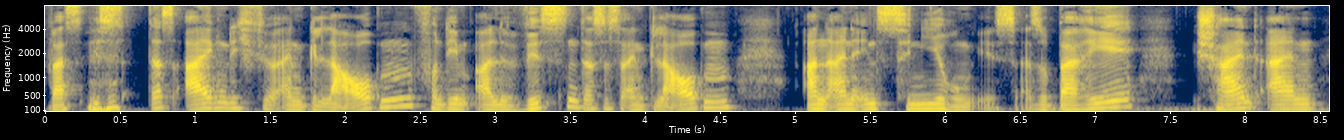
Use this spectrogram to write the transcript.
Was mhm. ist das eigentlich für ein Glauben, von dem alle wissen, dass es ein Glauben an eine Inszenierung ist. Also Barré scheint ein,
